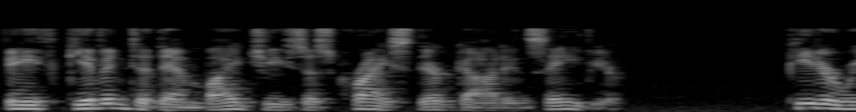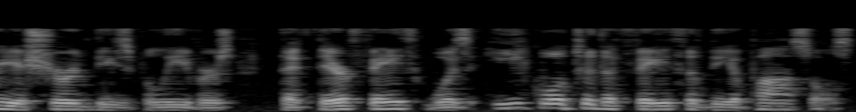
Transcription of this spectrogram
faith given to them by Jesus Christ, their God and Savior. Peter reassured these believers that their faith was equal to the faith of the apostles.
